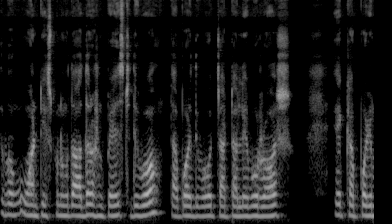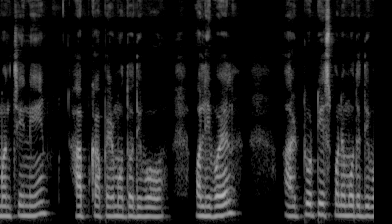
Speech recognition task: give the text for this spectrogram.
এবং ওয়ান স্পুনের মতো আদা রসুন পেস্ট দিব, তারপর দিব চারটা লেবুর রস, এক কাপ পরিমাণ চিনি হাফ কাপের মতো দিব অলিভ অয়েল আর টু স্পুনের মধ্যে দিব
